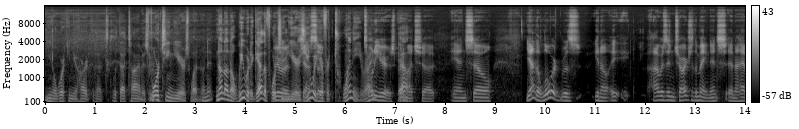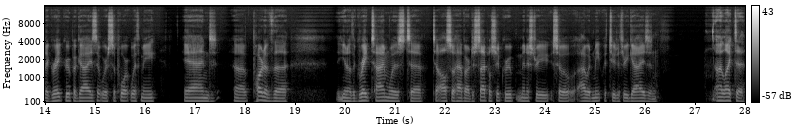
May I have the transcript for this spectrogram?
you know, work in your heart that with that time? It's 14 years, what? Wasn't it? No, no, no. We were together 14 were- years. yeah, you were so here for 20, right? 20 years pretty Yeah. much uh, and so yeah the lord was you know it- i was in charge of the maintenance and i had a great group of guys that were support with me and uh, part of the you know the great time was to to also have our discipleship group ministry so i would meet with two to three guys and i like to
